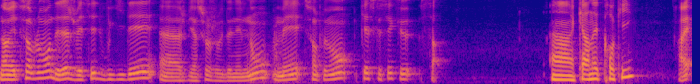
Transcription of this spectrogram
Non, mais tout simplement, déjà, je vais essayer de vous guider. Euh, bien sûr, je vais vous donner le nom, mais tout simplement, qu'est-ce que c'est que ça? Un carnet de croquis? Ouais.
